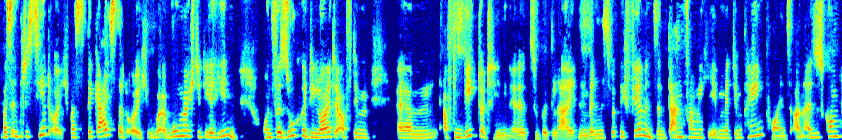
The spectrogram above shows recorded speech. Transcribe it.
was interessiert euch? Was begeistert euch? Wo möchtet ihr hin? Und versuche die Leute auf dem ähm, auf dem Weg dorthin äh, zu begleiten. Wenn es wirklich Firmen sind, dann fange ich eben mit den Pain Points an. Also es kommt,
